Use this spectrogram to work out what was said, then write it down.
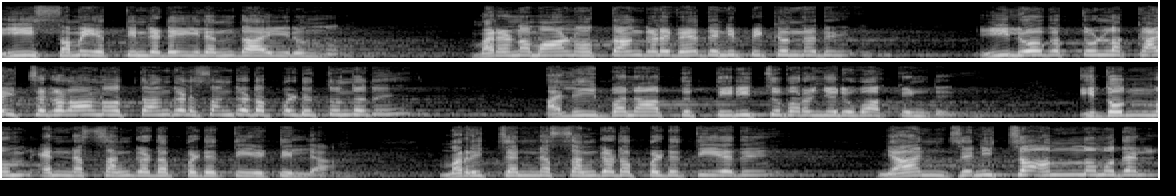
ഈ സമയത്തിന്റെ ഇടയിൽ എന്തായിരുന്നു? മരണമാണോ താങ്കളെ വേദനിപ്പിക്കുന്നത്? ഈ ലോകത്തുള്ള കാഴ്ചകളാണോ താങ്കളെ സങ്കടപ്പെടുത്തുന്നത്? അലീബനാത്ത് തിരിച്ചു പറഞ്ഞൊരു വാക്കുണ്ട്. ഇതൊന്നും എന്നെ സങ്കടപ്പെടുത്തിയിട്ടില്ല. മറിച്ച് എന്നെ സങ്കടപ്പെടുത്തിയത്? ഞാൻ ജനിച്ച അന്ന് മുതൽ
